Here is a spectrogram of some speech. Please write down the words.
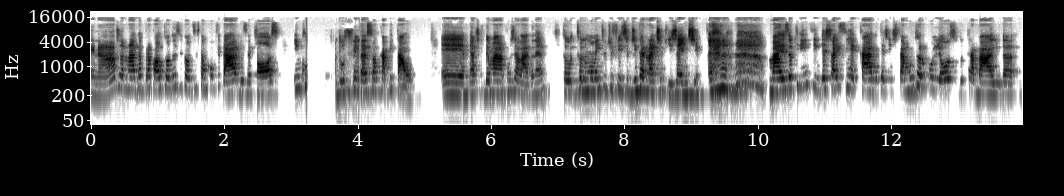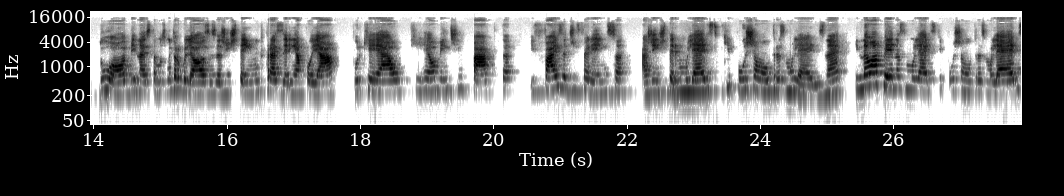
Tainá. Jornada para a qual todas e todos estão convidados aqui, nós, inclusive dos acesso à capital. É, acho que deu uma congelada, né? Estou num momento difícil de internet aqui, gente. Mas eu queria, enfim, deixar esse recado que a gente está muito orgulhoso do trabalho da, do OB, nós estamos muito orgulhosos, a gente tem muito prazer em apoiar, porque é algo que realmente impacta e faz a diferença a gente ter mulheres que puxam outras mulheres, né? E não apenas mulheres que puxam outras mulheres,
